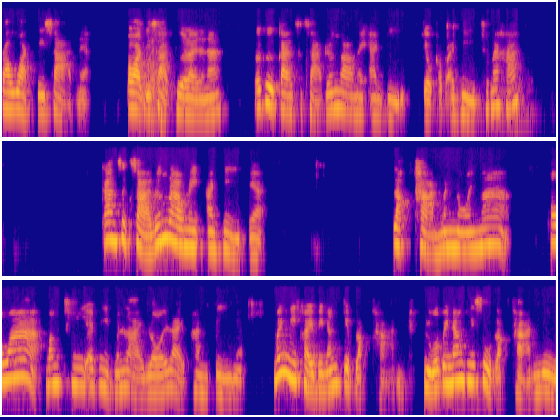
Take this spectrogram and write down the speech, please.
ประวัติศาสตร์เนี่ยประวัติศาสตร์คืออะไรนะนะ ก็คือการศึกษาเรื่องราวในอดีต เกี่ยวกับอดีตใช่ไหมคะการศึกษาเรื่องราวในอดีตเนี่ยหลักฐานมันน้อยมาก เพราะว่าบางทีอดีตมันหลายร้อยหลายพันปีเนี่ย ไม่มีใครไปนั่งเก็บหลักฐาน หรือว่าไปนั่งพิสูจน์หลักฐานอยู่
